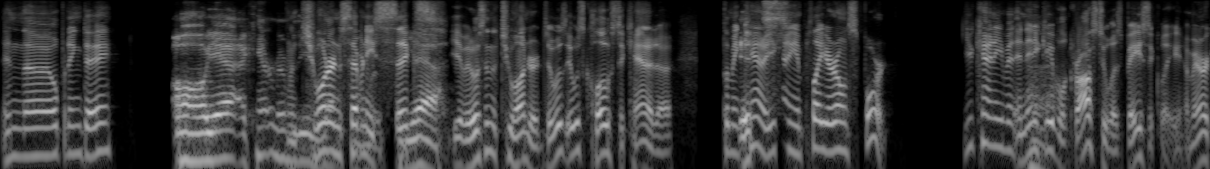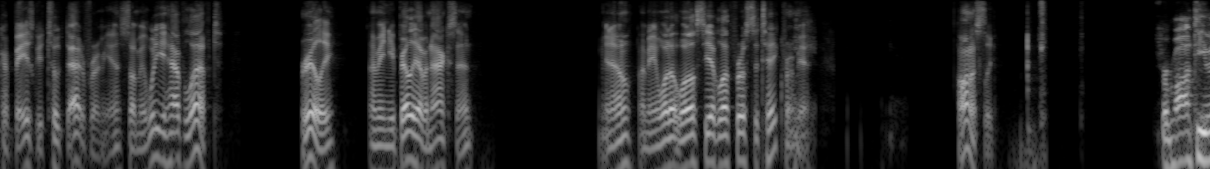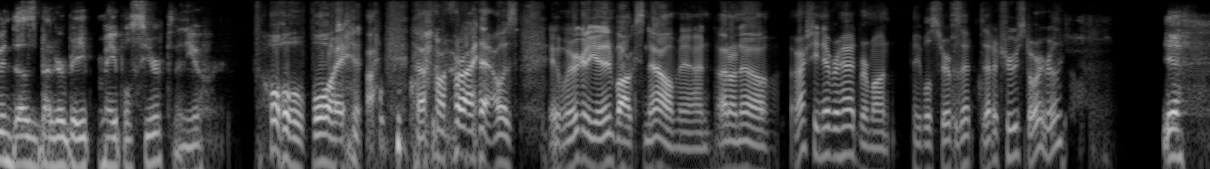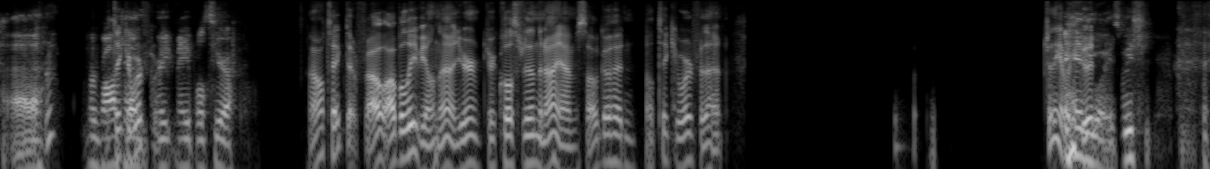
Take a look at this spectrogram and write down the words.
in the opening day. Oh yeah, I can't remember. 276. Yeah, yeah, it was in the 200s. It was it was close to Canada. I mean, it's... Canada, you can't even play your own sport. You can't even, and then he uh. gave lacrosse to us. Basically, America basically took that from you. So I mean, what do you have left? Really? I mean, you barely have an accent. You know, I mean, what what else do you have left for us to take from you? Honestly, Vermont even does better maple syrup than you. Oh boy! All right, that was. We're gonna get inbox now, man. I don't know. I've actually never had Vermont maple syrup. Is that is that a true story? Really? Yeah. Uh, Vermont take has great maple syrup. I'll take that. I'll, I'll believe you on that. You're you're closer to them than I am, so I'll go ahead and I'll take your word for that. Anyways, good... we should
